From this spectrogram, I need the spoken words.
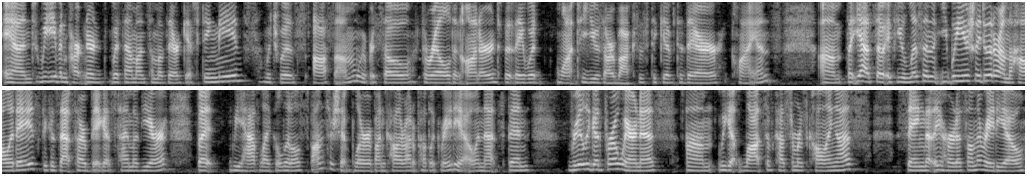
And we even partnered with them on some of their gifting needs, which was awesome. We were so thrilled and honored that they would want to use our boxes to give to their clients. Um, but yeah, so if you listen, we usually do it around the holidays because that's our biggest time of year. But we have like a little sponsorship blurb on Colorado Public Radio, and that's been really good for awareness. Um, we get lots of customers calling us saying that they heard us on the radio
